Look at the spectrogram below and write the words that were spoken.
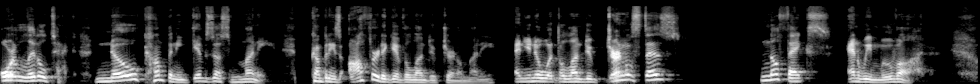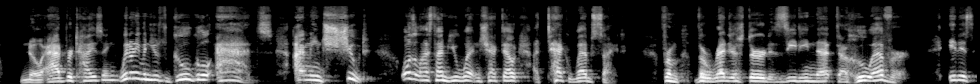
or little tech. No company gives us money. Companies offer to give the Lunduke Journal money. And you know what the Lunduke Journal says? No thanks. And we move on. No advertising. We don't even use Google ads. I mean, shoot, when was the last time you went and checked out a tech website from the registered ZDNet to whoever? It is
